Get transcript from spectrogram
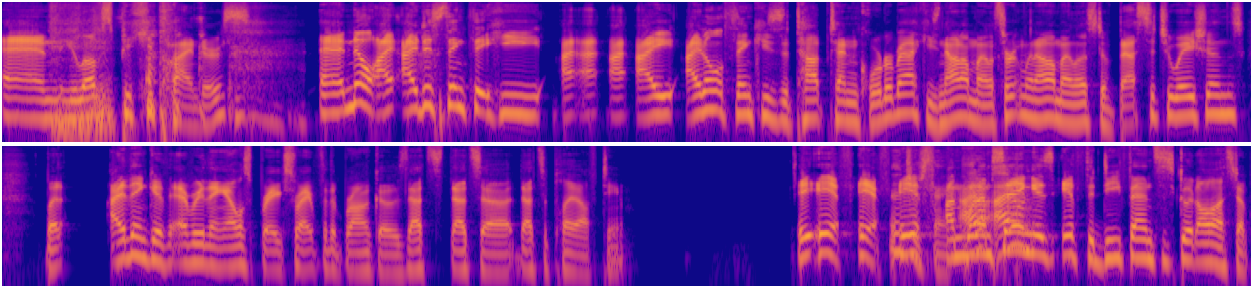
and he loves Peaky Blinders. And no, I, I just think that he I, I I I don't think he's a top ten quarterback. He's not on my certainly not on my list of best situations. But I think if everything else breaks right for the Broncos, that's that's a that's a playoff team. If if if I'm, what I- I'm saying is if the defense is good, all that stuff.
